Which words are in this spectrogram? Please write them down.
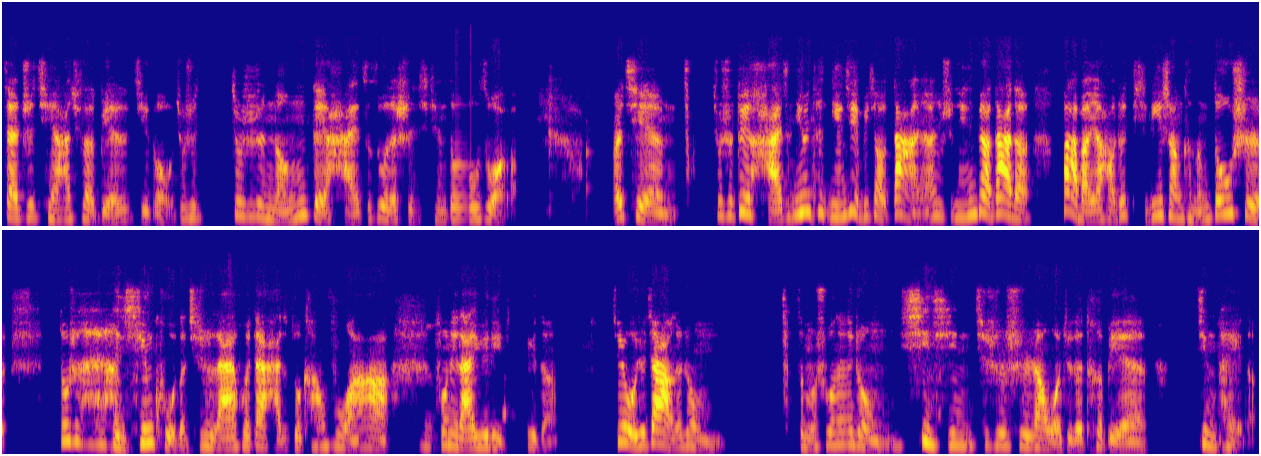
在之前还去了别的机构，就是就是能给孩子做的事情都做了，而且就是对孩子，因为他年纪也比较大，然后就是年纪比较大的爸爸也好，这体力上可能都是都是很很辛苦的，其实来回带孩子做康复啊，哈，风里来雨里去的，其实我觉得家长那种。怎么说呢？那种信心其实是让我觉得特别敬佩的，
